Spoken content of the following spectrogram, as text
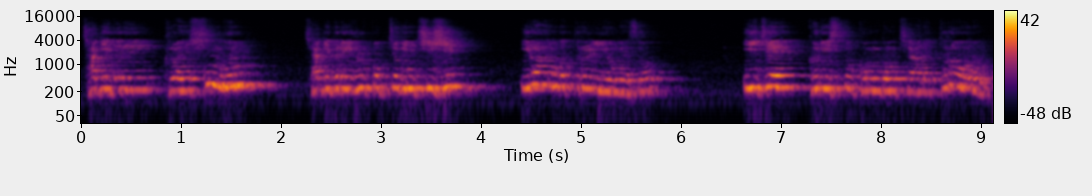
자기들의 그런 신분, 자기들의 율법적인 지식, 이러한 것들을 이용해서 이제 그리스도 공동체 안에 들어오는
